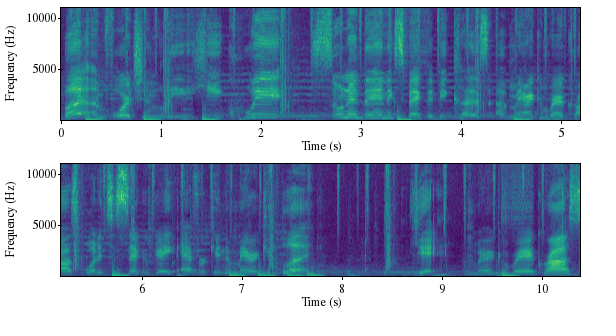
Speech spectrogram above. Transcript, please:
But unfortunately, he quit sooner than expected because American Red Cross wanted to segregate African American blood. Yeah, American Red Cross,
